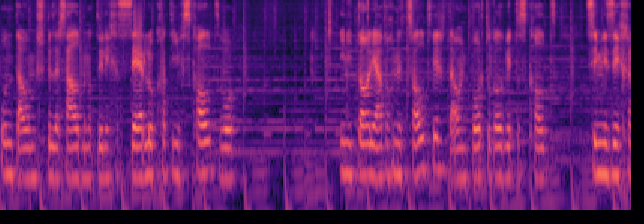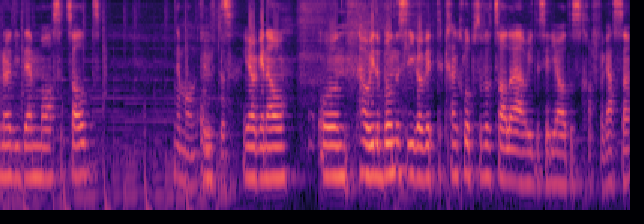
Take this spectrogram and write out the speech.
und auch dem Spieler selber natürlich ein sehr lukratives Gehalt, wo in Italien einfach nicht gezahlt wird. Auch in Portugal wird das Gehalt ziemlich sicher nicht in dem Maße gezahlt. Nicht mal ein ja, genau. Und auch in der Bundesliga wird er kein Club so viel zahlen, auch in der Serie A, das kannst du vergessen.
